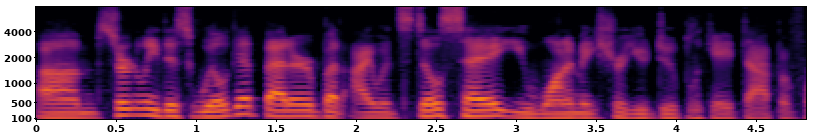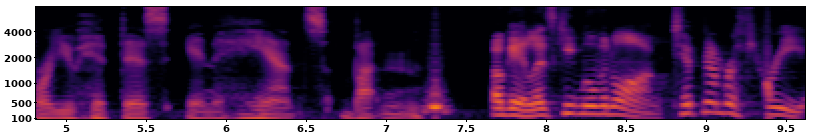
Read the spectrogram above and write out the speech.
Um, certainly, this will get better, but I would still say you want to make sure you duplicate that before you hit this enhance button. Okay, let's keep moving along. Tip number three,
